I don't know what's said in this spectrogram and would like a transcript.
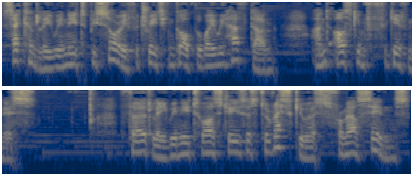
Secondly, we need to be sorry for treating God the way we have done and ask him for forgiveness. Thirdly, we need to ask Jesus to rescue us from our sins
